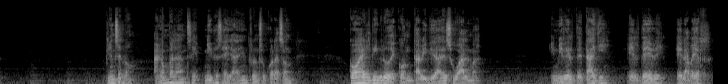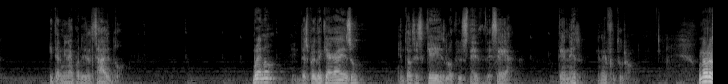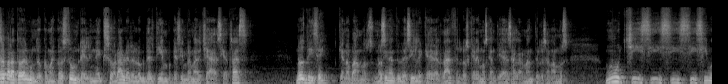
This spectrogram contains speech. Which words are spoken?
Piénselo, haga un balance, mírese allá adentro en su corazón coja el libro de contabilidad de su alma y mire el detalle, el debe, el haber y termina con el saldo. Bueno, después de que haga eso, entonces, ¿qué es lo que usted desea tener en el futuro? Un abrazo para todo el mundo, como de costumbre, el inexorable reloj del tiempo que siempre marcha hacia atrás nos dice que nos vamos, no sin antes decirle que de verdad los queremos cantidades alarmantes, los amamos muchísimo,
